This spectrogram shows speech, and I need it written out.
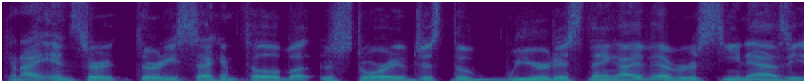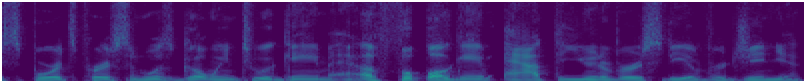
Can I insert 30 second filibuster the story of just the weirdest thing I've ever seen as a sports person was going to a game, a football game at the University of Virginia.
